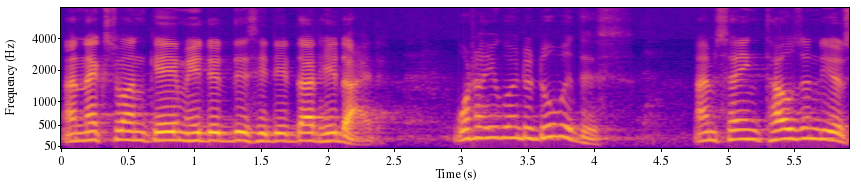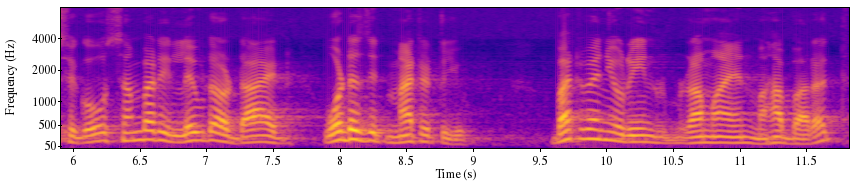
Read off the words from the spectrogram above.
And next one came, he did this, he did that, he died. What are you going to do with this? I'm saying thousand years ago, somebody lived or died, what does it matter to you? But when you read Ramayana, Mahabharata,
